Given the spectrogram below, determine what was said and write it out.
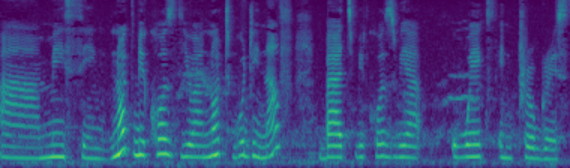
uh, missing. Not because you are not good enough, but because we are works in progress.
